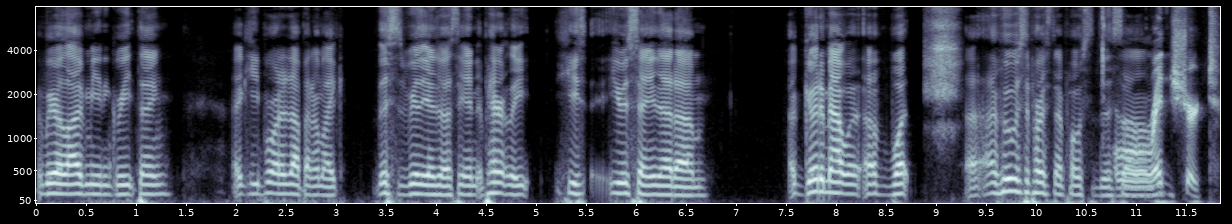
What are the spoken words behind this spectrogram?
the We Are Live meet and greet thing, like he brought it up, and I'm like, this is really interesting. And apparently, he's he was saying that um, a good amount of what, uh, who was the person that posted this? Um, Red shirt.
